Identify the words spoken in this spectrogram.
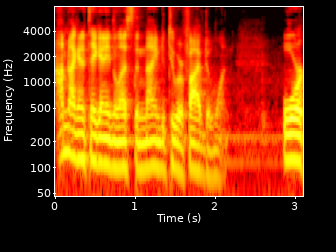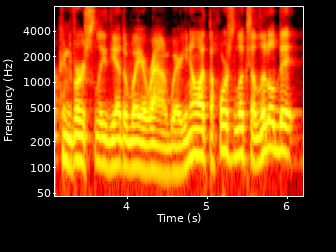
I'm not going to take anything less than nine to two or five to one. Or conversely, the other way around, where you know what, the horse looks a little bit,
